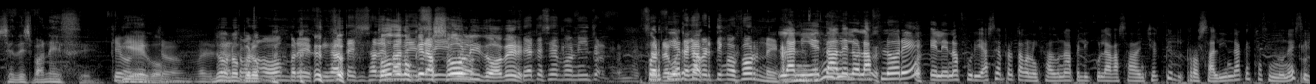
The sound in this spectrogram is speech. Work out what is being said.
se desvanece, Qué Diego. No, no, Todo- pero Hombre, fíjate si se ha todo lo que era sólido, a ver. Fíjate si es bonito. Se Por pregunten cierto, a Bertín Osborne. La nieta de Lola Flores, Elena Furiase, ha protagonizado una película basada en Shakespeare, Rosalinda, que está haciendo un éxito,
